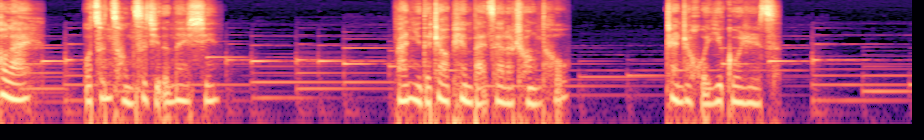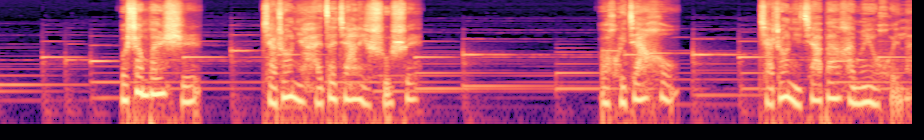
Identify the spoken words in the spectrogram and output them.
后来，我遵从自己的内心，把你的照片摆在了床头，站着回忆过日子。我上班时，假装你还在家里熟睡；我回家后，假装你加班还没有回来。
